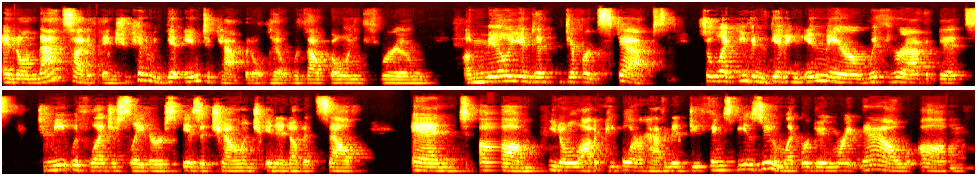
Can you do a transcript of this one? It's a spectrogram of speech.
And on that side of things, you can't even get into Capitol Hill without going through a million di- different steps. So, like, even getting in there with your advocates to meet with legislators is a challenge in and of itself and um, you know a lot of people are having to do things via zoom like we're doing right now um,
